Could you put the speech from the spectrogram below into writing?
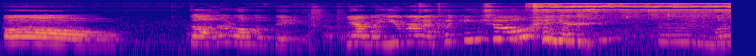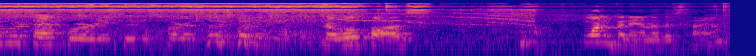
Oh. The other one with baking soda. Yeah, but you run a cooking show and you're... We're, we're fast forwarding through this part. so it's okay. No, we'll pause. One banana this time.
